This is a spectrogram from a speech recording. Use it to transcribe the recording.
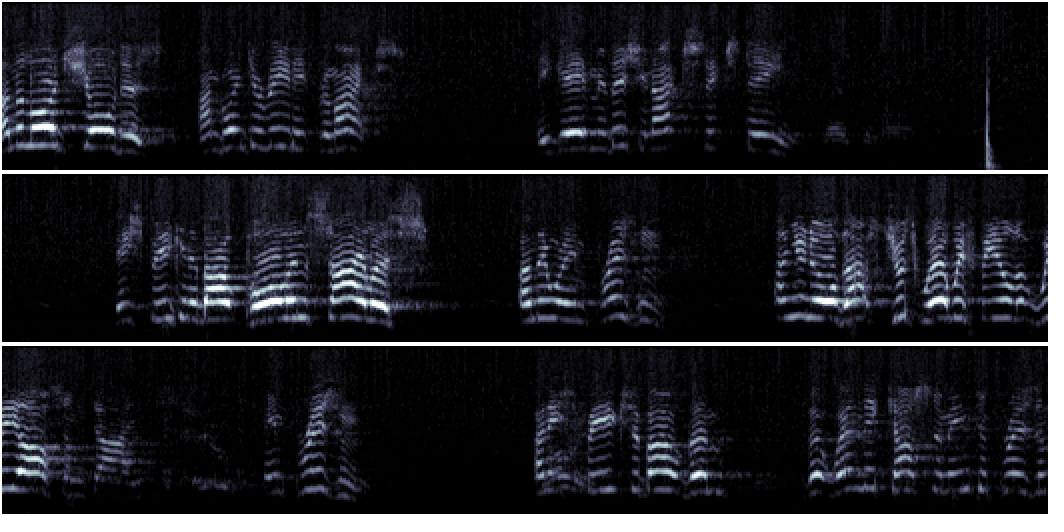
And the Lord showed us. I'm going to read it from Acts. He gave me this in Acts 16. He's speaking about Paul and Silas, and they were in prison. And you know, that's just where we feel that we are sometimes, in prison. And it speaks about them that when they cast them into prison,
